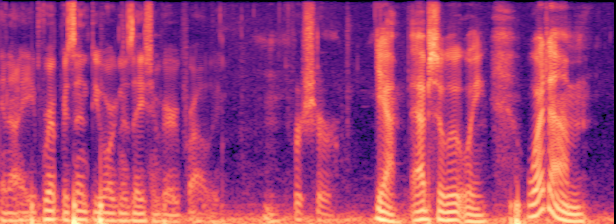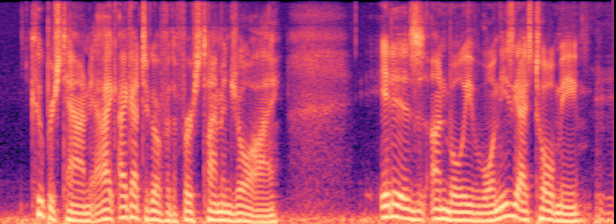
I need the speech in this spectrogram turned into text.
and I represent the organization very proudly. Hmm. For sure. Yeah, absolutely. What um, Cooperstown? I, I got to go for the first time in July. It is unbelievable, and these guys told me mm-hmm.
